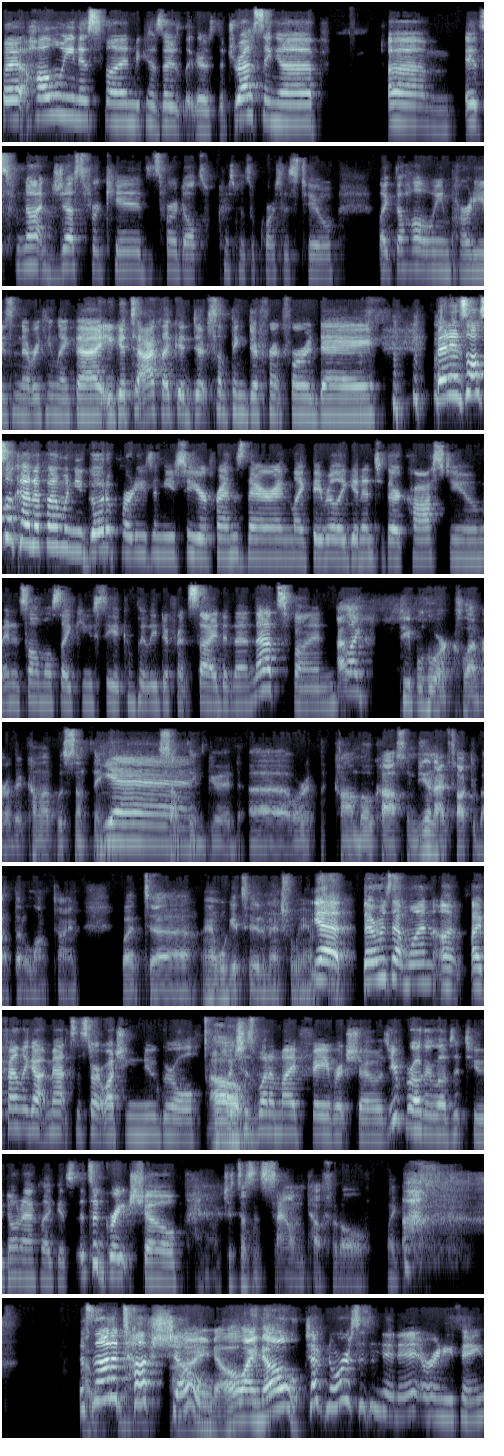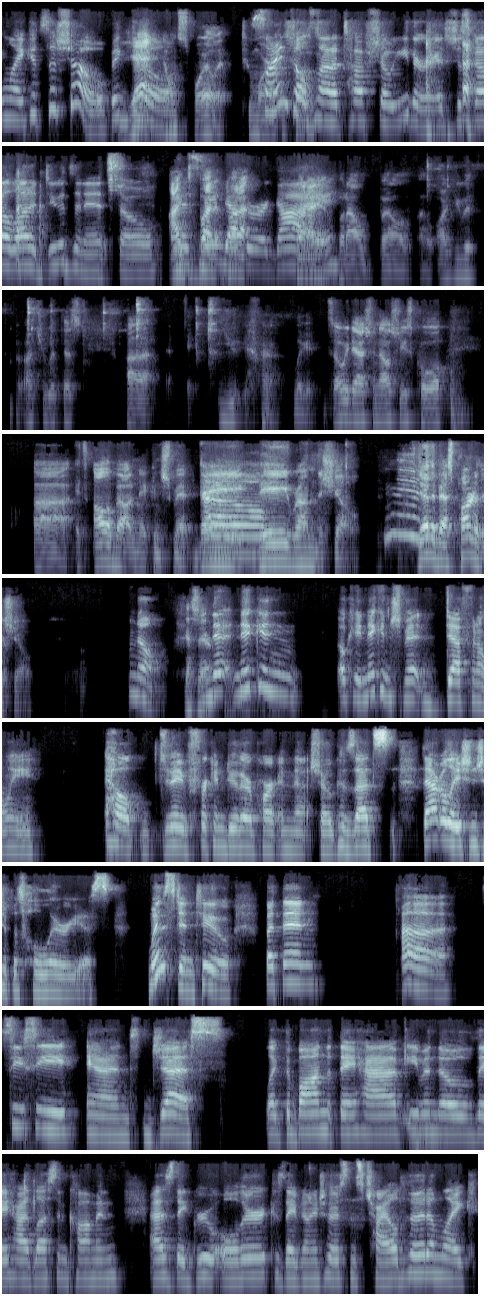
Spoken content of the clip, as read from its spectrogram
But Halloween is fun because there's there's the dressing up. Um it's not just for kids, it's for adults. Christmas of course is too. Like the Halloween parties and everything like that. You get to act like a di- something different for a day. but it's also kind of fun when you go to parties and you see your friends there and like they really get into their costume and it's almost like you see a completely different side to them. That's fun. I like people who are clever that come up with something Yeah. something good uh or the combo costumes you and i've talked about that a long time but uh and we'll get to it eventually I'm yeah, sure. there was that one. Uh, I finally got Matt to start watching New Girl, Oh. which is one of my favorite shows. Your brother loves it too. Don't act like it's it's a great show. Know, it just doesn't sound tough at all like it's I not a tough show. i know i know Chuck Norris isn't in it or anything. Like it's a show. Big yeah deal. don't spoil it two more Seinfeld's episodes. not a tough show either. It's just got a lot of dudes in it. So I- it's but- named but I- after a but, guy. I, but I'll but I'll, I'll argue with argue with this. Uh, you look at Zooey Deschanel, she's cool. Uh, it's all about Nick and Schmidt. They Oh. they run the show. Nah, They're the best part of the show. no, Yes, sir. Ni- Nick and okay, Nick and Schmidt definitely help they freaking do their part in that show because that's that relationship is hilarious. Winston too, but then uh Cece and Jess, like the bond that they have, even though they had less in common as they grew older because they've known each other since childhood. I'm like,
